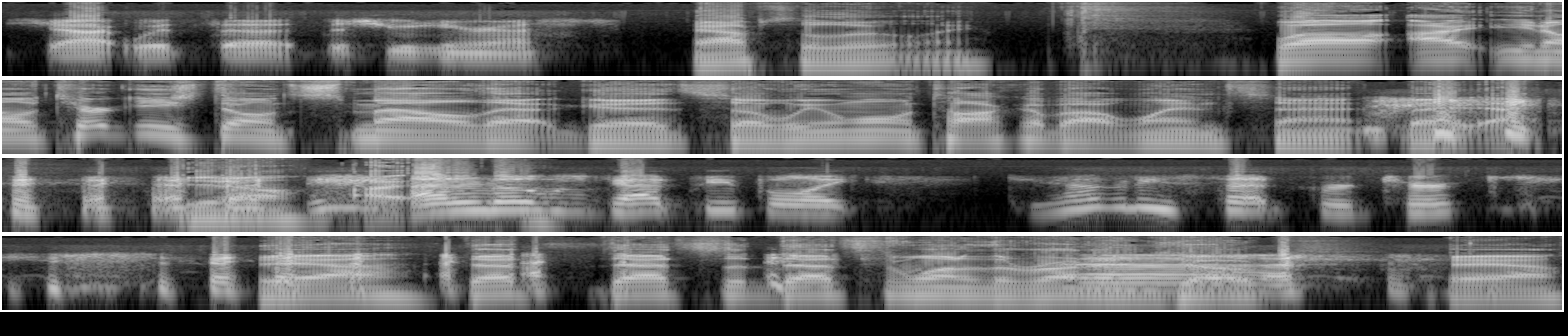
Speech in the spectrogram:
shot with uh, the shooting rest. Absolutely. Well, I you know turkeys don't smell that good, so we won't talk about wind scent. But uh, you know, I, I don't know. We've had people like, "Do you have any set for turkeys?" yeah, that's that's that's one of the running Uh, jokes. Yeah,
